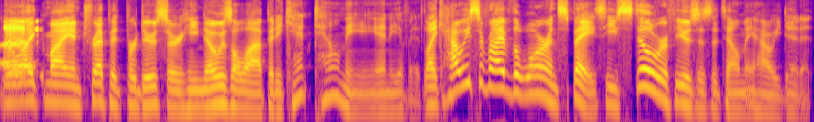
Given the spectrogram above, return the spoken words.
uh, like my intrepid producer, he knows a lot, but he can't tell me any of it. Like how he survived the war in space, he still refuses to tell me how he did it.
